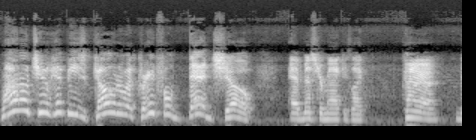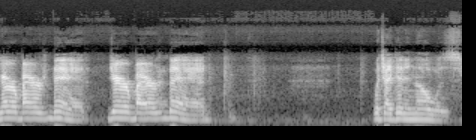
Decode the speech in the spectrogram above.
Why don't you hippies go to a Grateful Dead show? And Mr. Mackey's like, Can't. Jerry Bear's dead. Jerry Bear's dead. Which I didn't know was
